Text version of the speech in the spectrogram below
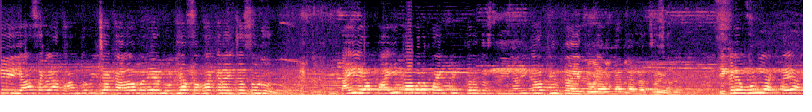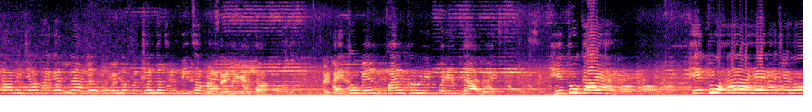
या सगळ्या धामधुमीच्या काळामध्ये मोठ्या सभा करायच्या सोडून काही या पायी का बरं पायपीट करत असतील? आणि का फिरतायत एवढ्या उन्हातानाच इकडे ऊन लागतंय. आता आम्ही ज्या भागातून आलो तिकडनं प्रचंड थंडीचा बेल्ट होता. आणि तो बेल्ट पार करून इथपर्यंत आलोय. हेतू काय आहे? हेतू हा आहे राजे हो.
